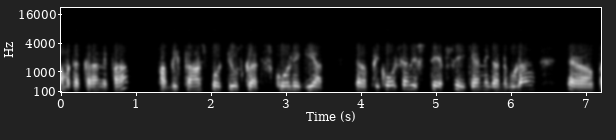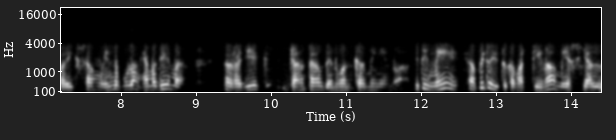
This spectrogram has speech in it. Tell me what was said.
අමතක කරන්න එපා පබ්ලික් ට්‍රාන්ස්පෝර්ට් යූස් කළත් ස්කෝලේ ගියත් ප්‍රිකෝෂනරි ස්ටෙප්ස් ඒ කියන්නේ ගන්න පුළුවන් පරීක්ෂම් වෙන්න පුළුවන් හැමදේම රජයේ ජනතාව දැනුවත් කරමින් ඉන්නවා. ඉතින් මේ අපිට යුතුයකමක් තියෙනවා මේ සියල්ල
